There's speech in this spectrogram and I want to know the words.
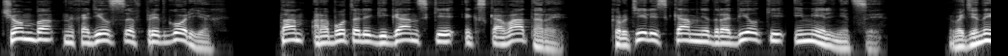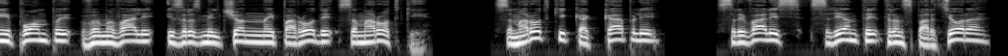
Чомба находился в предгорьях. Там работали гигантские экскаваторы, крутились камни-дробилки и мельницы. Водяные помпы вымывали из размельченной породы самородки. Самородки, как капли, срывались с ленты транспортера,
